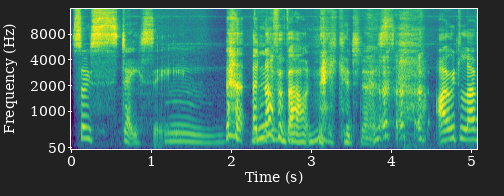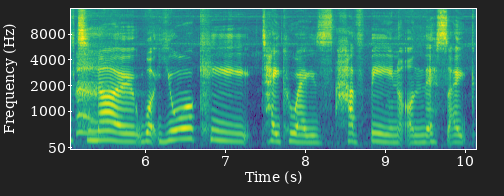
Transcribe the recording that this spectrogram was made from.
so Stacey, enough about nakedness. I would love to know what your key takeaways have been on this like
